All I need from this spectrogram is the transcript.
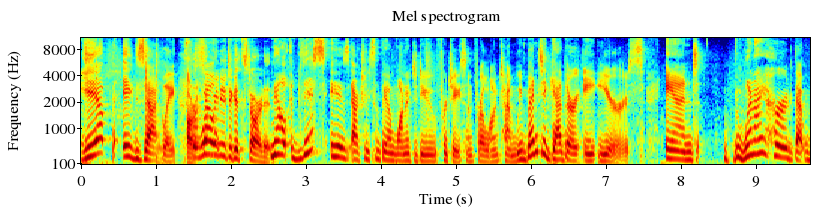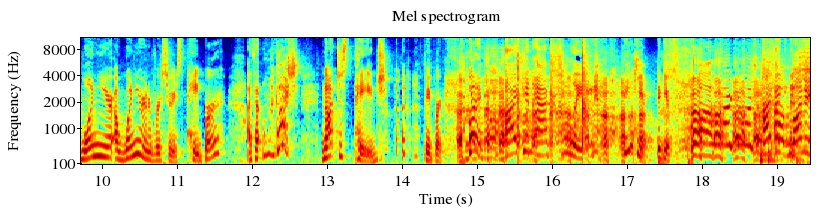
Yep, exactly. So when we need to get started. Now, this is actually something I wanted to do for Jason for a long time. We've been together eight years, and when I heard that one year, a one year anniversary is paper, I thought, oh my gosh, not just page, paper, but I can actually. Thank you, thank you. Uh, oh my gosh, I got money.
